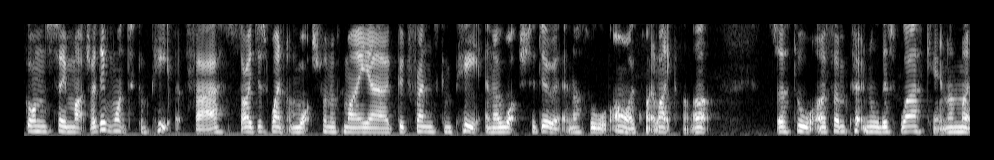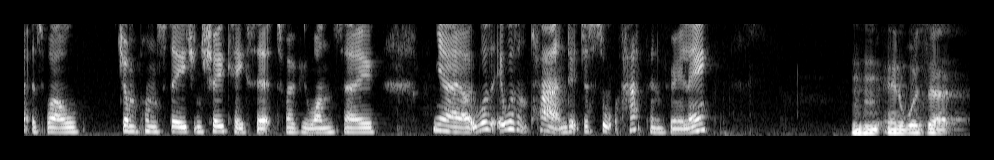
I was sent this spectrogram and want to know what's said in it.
gone so much. I didn't want to compete at first. I just went and watched one of my uh, good friends compete, and I watched her do it, and I thought, oh, I quite like that. So I thought, if I'm putting all this work in, I might as well jump on stage and showcase it to everyone. So yeah, it was it wasn't planned. It just sort of happened, really. Mm-hmm. And was that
